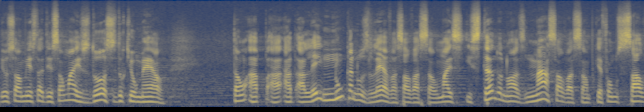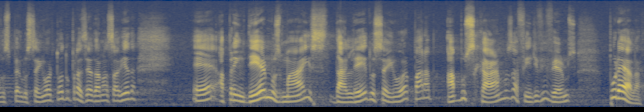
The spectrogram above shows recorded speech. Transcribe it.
E o salmista diz: são mais doces do que o mel. Então, a, a, a lei nunca nos leva à salvação, mas estando nós na salvação, porque fomos salvos pelo Senhor, todo o prazer da nossa vida é aprendermos mais da lei do Senhor para a buscarmos a fim de vivermos por ela.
